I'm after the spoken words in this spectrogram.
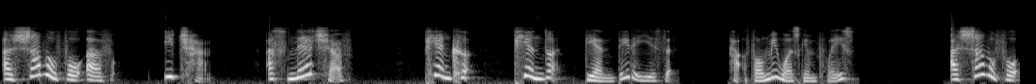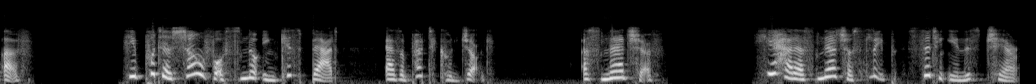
a shovelful of 一铲，a snatch of 片刻。片段、点滴的意思。好，Follow me once again, please. A shovelful of. He put a shovelful of snow in Kit's bed as a practical joke. A snatch of. He had a snatch of sleep sitting in this chair.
